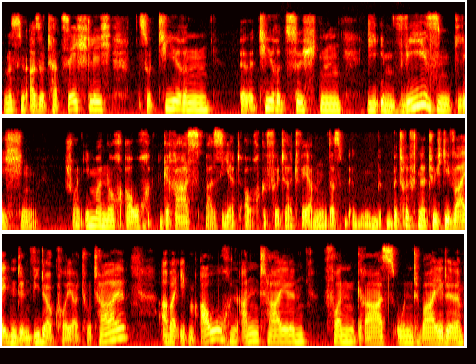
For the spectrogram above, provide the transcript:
Wir müssen also tatsächlich zu Tieren, äh, Tiere züchten, die im Wesentlichen schon immer noch auch grasbasiert auch gefüttert werden. Das äh, betrifft natürlich die weidenden Wiederkäuer total, aber eben auch einen Anteil von Gras und Weide.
